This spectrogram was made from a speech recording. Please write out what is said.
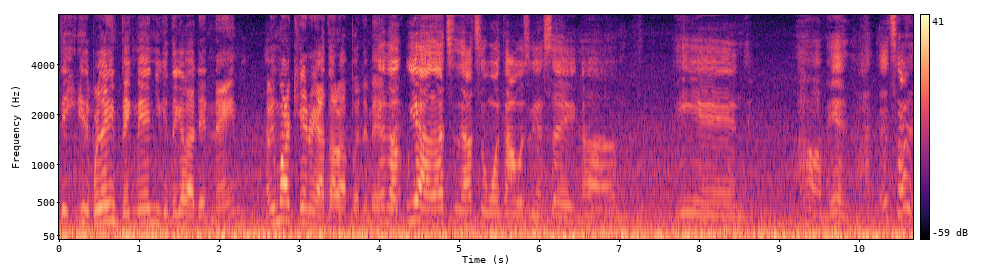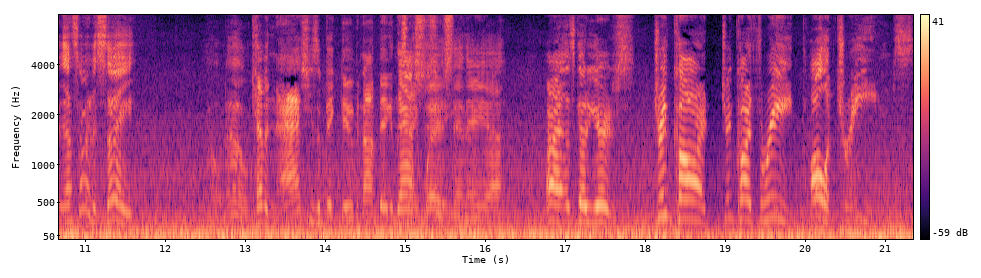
the, were there any big men you could think of I didn't name? I mean, Mark Henry, I thought about putting him in. And uh, but- yeah, that's that's the one thing I was gonna say. Um, and oh man, it's hard. That's hard to say. Oh no, Kevin Nash, he's a big dude, but not big in the Nash same way. just in there. Yeah. All right, let's go to yours. Dream card, Dream card three, Hall of Dreams.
